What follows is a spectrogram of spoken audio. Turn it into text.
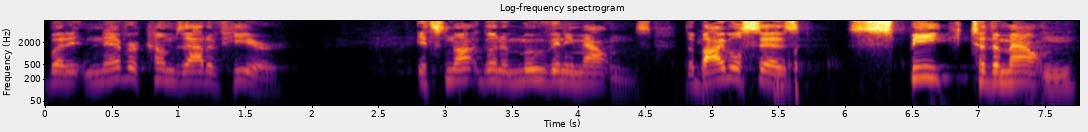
but it never comes out of here, it's not going to move any mountains. The Bible says, speak to the mountain,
